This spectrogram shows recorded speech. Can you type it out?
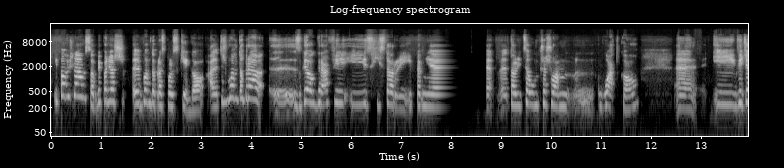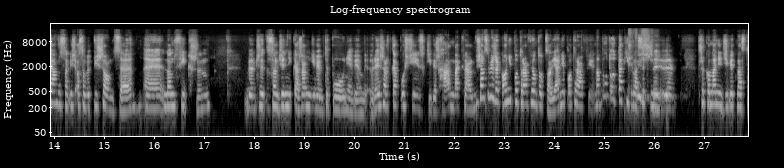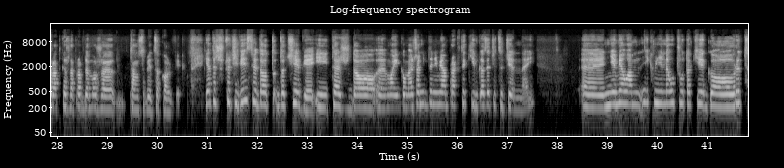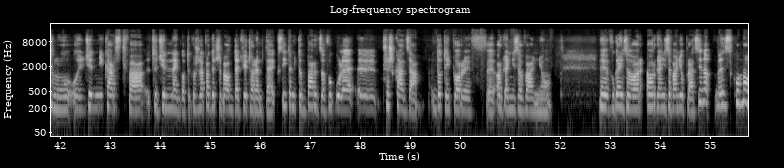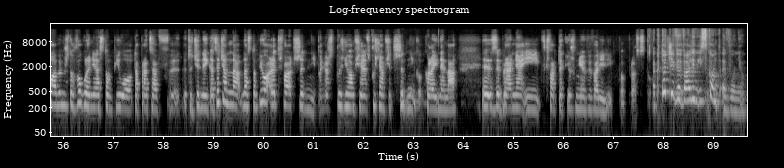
I pomyślałam sobie, ponieważ y, byłam dobra z polskiego, ale też byłam dobra y, z geografii i z historii i pewnie y, to liceum przeszłam gładko. I wiedziałam, że są jakieś osoby piszące, non-fiction, czy to są dziennikarzami, nie wiem, typu, nie wiem, Ryszard Kapuściński, wiesz, Hanna Kral. Myślałam sobie, że jak oni potrafią, to co, ja nie potrafię. No był to taki Oczywiście. klasyczny y, przekonanie dziewiętnastolatka, że naprawdę może tam sobie cokolwiek. Ja też w przeciwieństwie do, do ciebie i też do y, mojego męża nigdy nie miałam praktyki w gazecie codziennej. E, nie miałam, nikt mnie nie nauczył takiego rytmu dziennikarstwa codziennego, tego, że naprawdę trzeba oddać wieczorem tekst i to mi to bardzo w ogóle przeszkadza do tej pory w organizowaniu w organizowaniu pracy. No, skłamałabym, że to w ogóle nie nastąpiło, ta praca w codziennej gazecie, ona nastąpiła, ale trwała trzy dni, ponieważ spóźniłam się, spóźniłam się trzy dni kolejne na zebrania i w czwartek już mnie wywalili po prostu. A kto cię wywalił i skąd, Ewuniu?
